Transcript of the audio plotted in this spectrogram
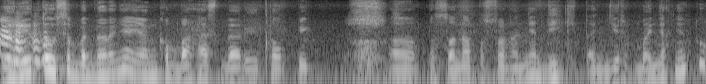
Jadi tuh sebenarnya yang kebahas dari topik eh, pesona-pesonanya dikit anjir. Banyaknya tuh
